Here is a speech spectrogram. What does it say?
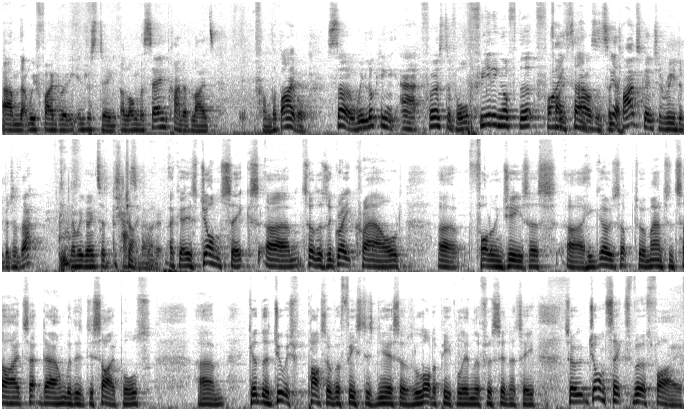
um, that we find really interesting along the same kind of lines from the Bible. So we're looking at, first of all, feeding of the 5,000. So yeah. Clive's going to read a bit of that, and then we're going to chat Right, about it. Okay, it's John 6. Um, so there's a great crowd uh, following Jesus. Uh, he goes up to a mountainside, sat down with his disciples. Um, the Jewish Passover feast is near, so there's a lot of people in the vicinity. So, John 6, verse 5.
